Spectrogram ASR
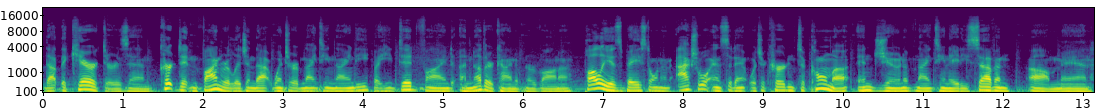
that the character is in. Kurt didn't find religion that winter of 1990, but he did find another kind of nirvana. Polly is based on an actual incident which occurred in Tacoma in June of 1987. Oh man.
